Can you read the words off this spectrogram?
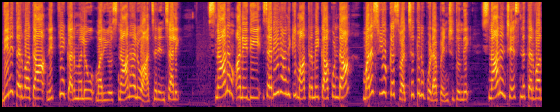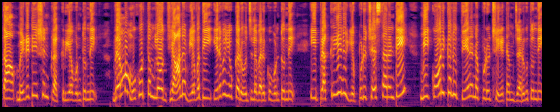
దీని తర్వాత నిత్య కర్మలు మరియు స్నానాలు ఆచరించాలి. స్నానం అనేది శరీరానికి మాత్రమే కాకుండా మనసు యొక్క స్వచ్ఛతను కూడా పెంచుతుంది. స్నానం చేసిన తర్వాత మెడిటేషన్ ప్రక్రియ ఉంటుంది. బ్రహ్మ ముహూర్తంలో ధ్యాన వ్యవధి ఇరవై ఒక్క రోజుల వరకు ఉంటుంది. ఈ ప్రక్రియను ఎప్పుడు చేస్తారంటే మీ కోరికలు తీరనప్పుడు చేయటం జరుగుతుంది.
